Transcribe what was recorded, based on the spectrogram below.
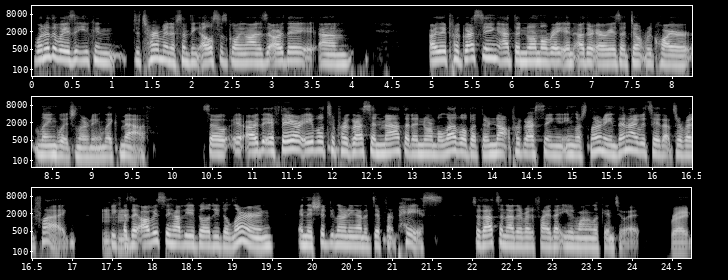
one of the ways that you can determine if something else is going on is are they um are they progressing at the normal rate in other areas that don't require language learning like math so are they if they are able to progress in math at a normal level but they're not progressing in english learning then i would say that's a red flag Mhm. because they obviously have the ability to learn and they should be learning at a different pace so that's another red flag that you would want to look into it Right.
